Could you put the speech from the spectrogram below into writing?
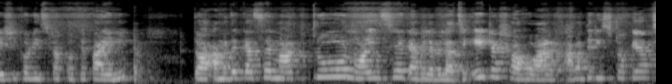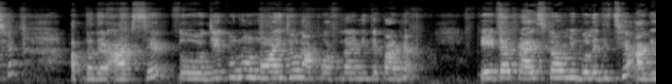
বেশি করে স্টক করতে পারিনি। তো আমাদের কাছে মাত্র নয় সেট অ্যাভেলেবেল আছে। এইটা সহ, আর আমাদের স্টকে আছে আপনাদের আট সেট তো যে কোনো নয় জন আপু আপনারা নিতে পারবেন। এইটার প্রাইসটাও আমি বলে দিচ্ছি, আগে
